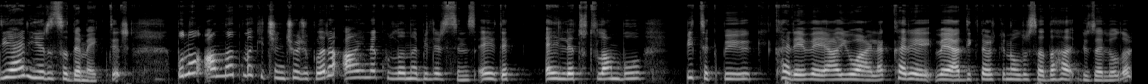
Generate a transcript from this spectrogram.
diğer yarısı demektir. Bunu anlatmak için çocuklara ayna kullanabilirsiniz. Evde elle tutulan bu bir tık büyük kare veya yuvarlak kare veya dikdörtgen olursa daha güzel olur.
